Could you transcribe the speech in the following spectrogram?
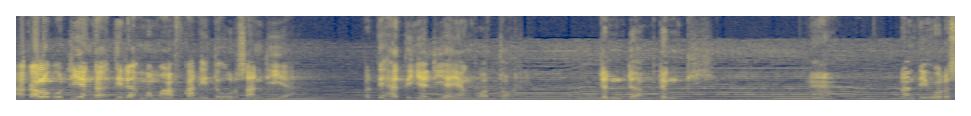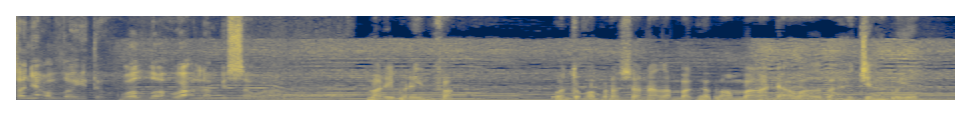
Nah, kalau dia nggak tidak memaafkan itu urusan dia. Berarti hatinya dia yang kotor, dendam, dengki. Ya. Nanti urusannya Allah itu. Wallahu a'lam bishawab. Mari berinfak untuk operasional lembaga pengembangan dakwah Al-Bahjah Buyut.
